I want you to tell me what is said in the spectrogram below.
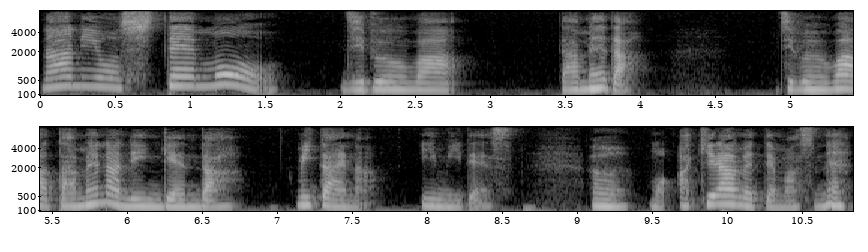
何をしても自分はダメだ。自分はダメな人間だ。みたいな意味です。うん、もう諦めてますね。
